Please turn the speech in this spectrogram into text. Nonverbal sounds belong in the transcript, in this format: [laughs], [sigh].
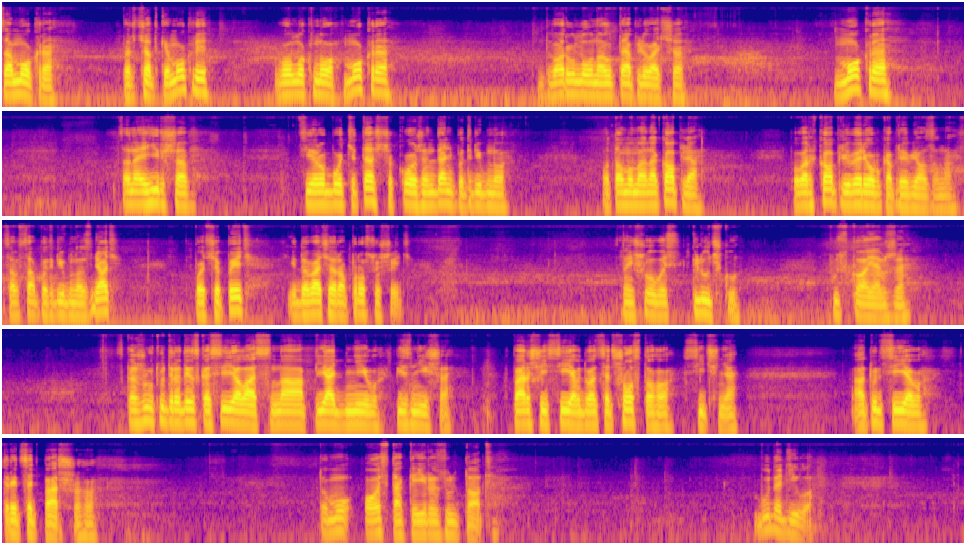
Все мокре. Перчатки мокрі, волокно мокре. Два рулона утеплювача мокре. Це найгірше в цій роботі те, що кожен день потрібно. Отам у мене капля. Поверх каплі верьовка прив'язана. Це все потрібно зняти, почепити і до вечора просушити. Знайшов ось ключку. Пускає вже. Скажу, тут редиска сіялась на 5 днів пізніше. Перший сіяв 26 січня, а тут сіяв 31. Тому ось такий результат. Буде діло.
